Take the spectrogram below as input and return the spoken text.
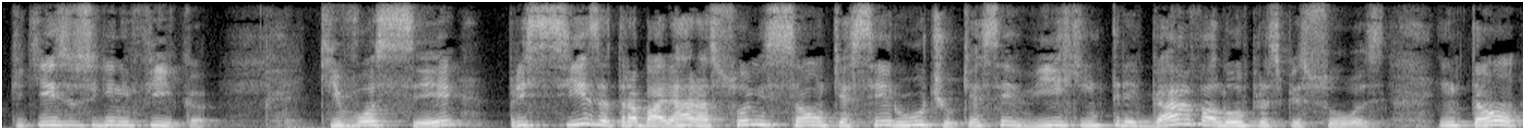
O que, que isso significa? Que você precisa trabalhar a sua missão, que é ser útil, que é servir, que é entregar valor para as pessoas. Então,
